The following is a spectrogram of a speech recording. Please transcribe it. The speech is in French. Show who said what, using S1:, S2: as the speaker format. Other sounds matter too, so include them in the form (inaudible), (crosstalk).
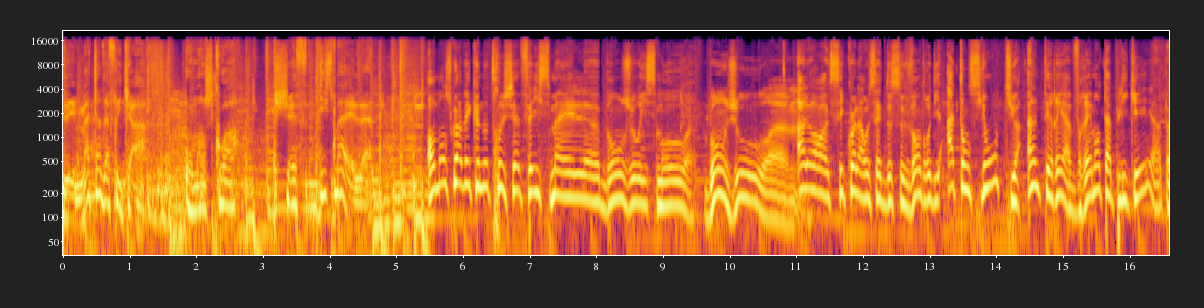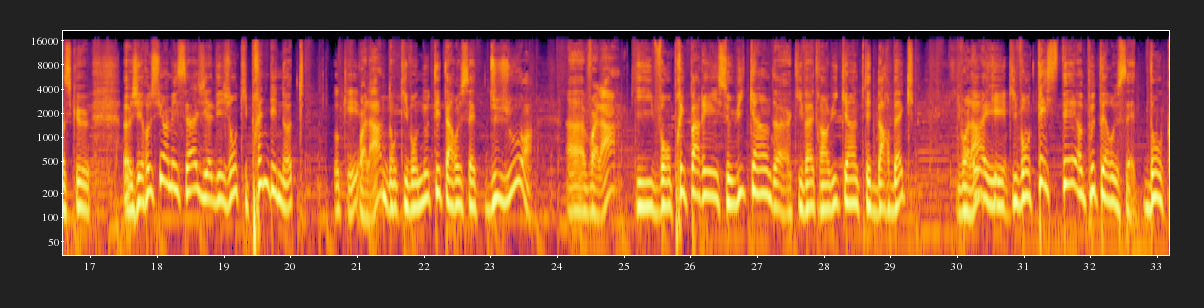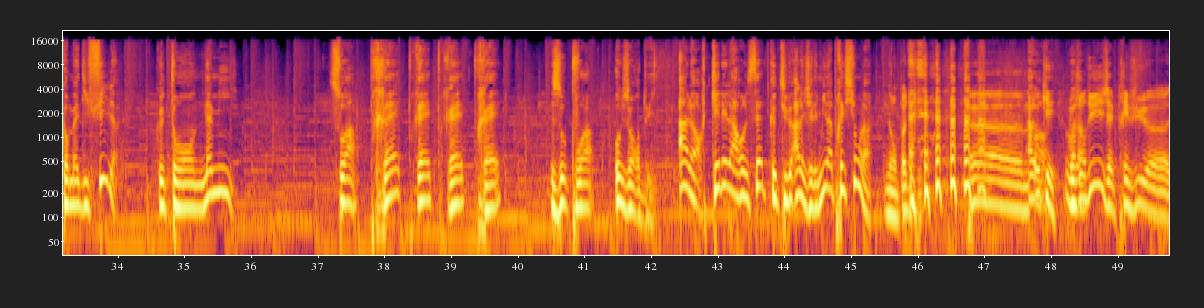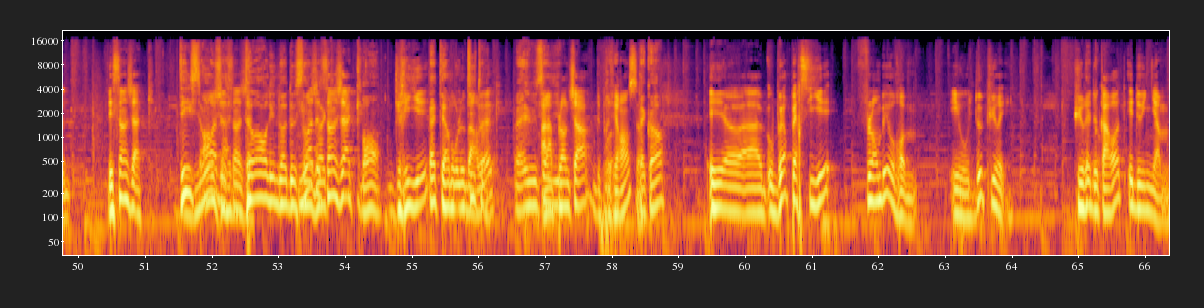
S1: Les matins d'Africa. On mange quoi? Chef Ismaël.
S2: On mange quoi avec notre chef Ismaël? Bonjour Ismo.
S3: Bonjour.
S2: Alors, c'est quoi la recette de ce vendredi? Attention, tu as intérêt à vraiment t'appliquer hein, parce que euh, j'ai reçu un message, il y a des gens qui prennent des notes.
S3: ok.
S2: Voilà, donc ils vont noter ta recette du jour. Euh, voilà, qui vont préparer ce week-end euh, qui va être un week-end peut-être barbecue. Voilà, et qui vont tester un peu ta recette. Donc, comme a dit Phil, que ton ami soit très, très, très, très au point aujourd'hui. Alors, quelle est la recette que tu... Ah là, j'ai mis la pression là.
S3: Non, pas du tout. (laughs) Euh,
S2: Alors,
S3: ok.
S2: voilà.
S3: Aujourd'hui, j'ai prévu euh, des Saint-Jacques.
S2: Des
S3: Noix de Saint-Jacques.
S2: J'adore les noix de
S3: Noix de
S2: Saint-Jacques.
S3: Saint-Jacques
S2: Bon,
S3: grillées
S2: t'es
S3: pour le barbecue,
S2: ouais,
S3: à la plancha de préférence,
S2: D'accord.
S3: Et euh, à- au beurre persillé flambé au rhum et aux deux purées. Purée de carottes et de igname.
